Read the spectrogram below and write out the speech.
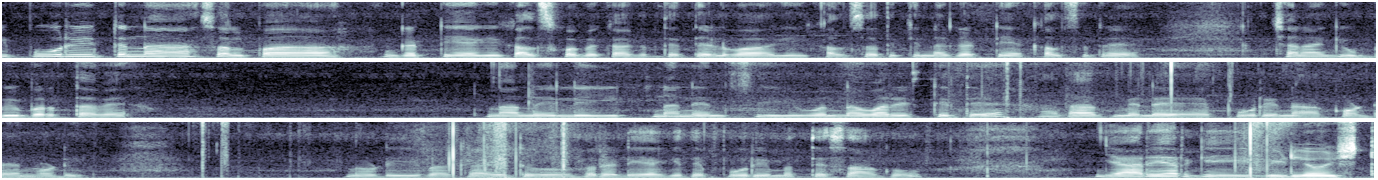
ಈ ಪೂರಿ ಹಿಟ್ಟನ್ನು ಸ್ವಲ್ಪ ಗಟ್ಟಿಯಾಗಿ ಕಲಿಸ್ಕೋಬೇಕಾಗುತ್ತೆ, ತೆಳುವಾಗಿ ಕಲಸೋದಕ್ಕಿಂತ ಗಟ್ಟಿಯಾಗಿ ಕಲಸಿದ್ರೆ ಚೆನ್ನಾಗಿ ಉಬ್ಬಿ ಬರ್ತವೆ. ನಾನು ಇಲ್ಲಿ ಹಿಟ್ಟನ್ನ ನೆನೆಸಿ ಒನ್ ಅವರ್ ಇಟ್ಟಿದ್ದೆ. ಅದಾದಮೇಲೆ ಪೂರಿನ ಹಾಕ್ಕೊಂಡೆ ನೋಡಿ. ನೋಡಿ ಇವಾಗ ಇದು ರೆಡಿಯಾಗಿದೆ ಪೂರಿ ಮತ್ತು ಸಾಗು. ಯಾರ್ಯಾರಿಗೆ ಈ ವಿಡಿಯೋ ಇಷ್ಟ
